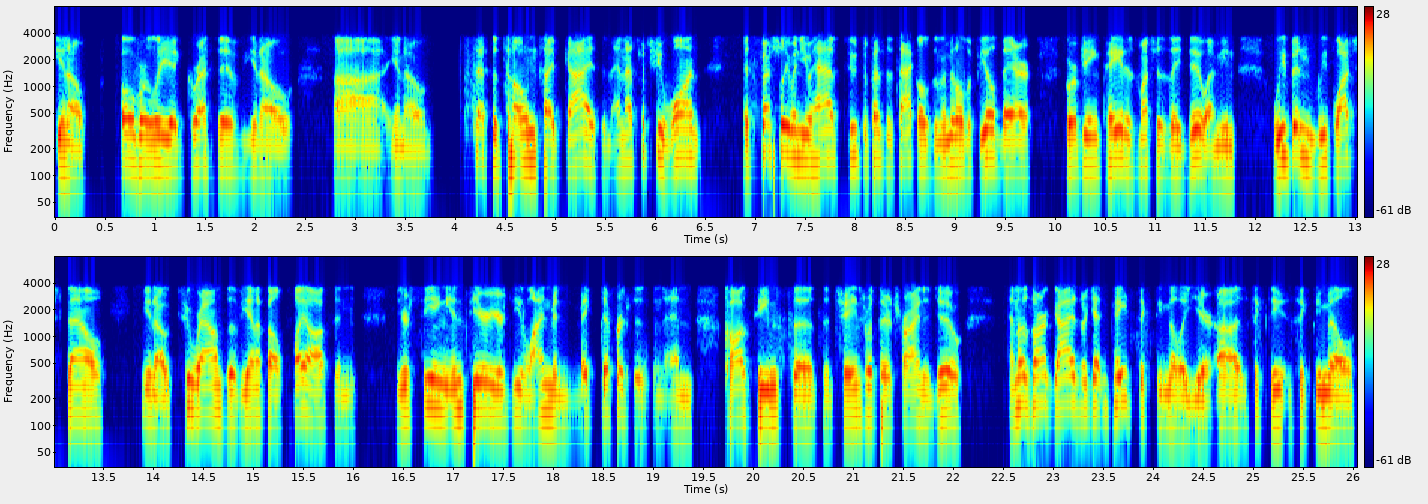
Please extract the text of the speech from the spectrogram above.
you know overly aggressive you know uh, you know set the tone type guys and, and that's what you want especially when you have two defensive tackles in the middle of the field there who are being paid as much as they do. I mean, we've been we've watched now, you know, two rounds of the NFL playoffs and you're seeing interior D linemen make differences and, and cause teams to, to change what they're trying to do. And those aren't guys who are getting paid 60 mil a year, uh, 60, 60 mil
